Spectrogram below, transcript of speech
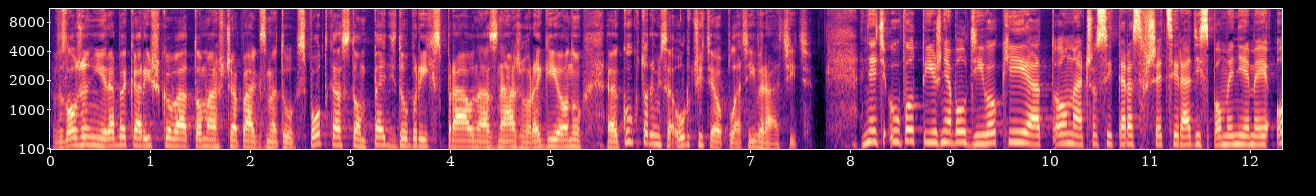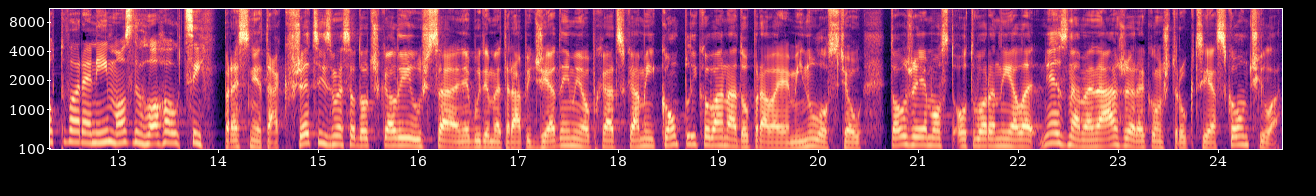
V zložení Rebeka Rišková Tomáš Čapák sme tu s podcastom 5 dobrých správ z nášho regiónu, e, ku ktorým sa určite oplatí vrátiť. Hneď úvod týždňa bol divoký a to, na čo si teraz všetci radi spomenieme, je otvorený most v Hlohovci. Presne tak, všetci sme sa dočkali, už sa nebudeme trápiť žiadnymi obchádzkami, komplikovaná doprava je minulosťou. To, že je most otvorený, ale neznamená, že rekonštrukcia skončila.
